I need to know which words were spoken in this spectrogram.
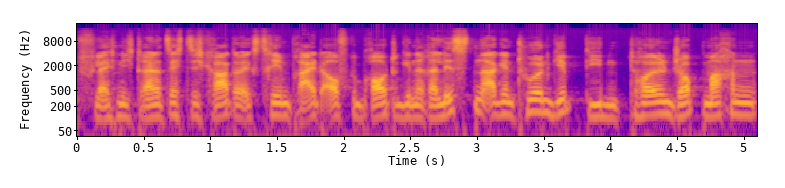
vielleicht nicht 360 Grad, aber extrem breit aufgebaute Generalistenagenturen gibt, die einen tollen Job machen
